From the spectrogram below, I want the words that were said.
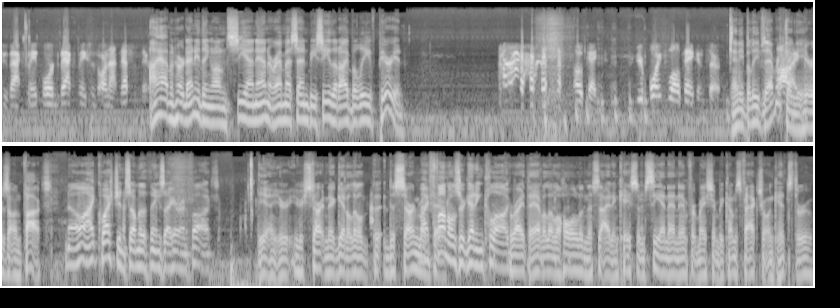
to vaccinate or vaccinations are not necessary. I haven't heard anything on CNN or MSNBC that I believe. Period. okay, your point's well taken, sir. And he believes everything right. he hears on Fox. No, I question some of the things I hear on Fox. Yeah, you're you're starting to get a little uh, discernment. My there. funnels are getting clogged. Right, they have a little hole in the side in case some CNN information becomes factual and gets through.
